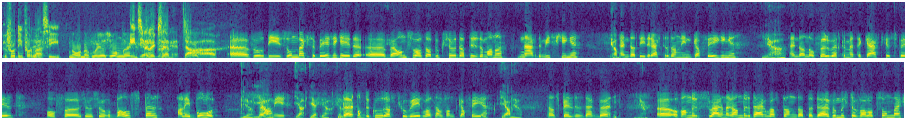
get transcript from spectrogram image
voor de informatie. Nog een goede zondag. Insgelijks, Ja, hè? Dag. Eh, voor die zondagse bezigheden, eh, bij ons was dat ook zo dat dus de mannen naar de mis gingen. Ja. En dat die erachter dan in het café gingen. Ja. En dan ofwel werd er met de kaart gespeeld. Of eh, zo'n soort balspel. Allee, bollen. Ja. Ja. meer. Ja, ja, ja. Ja. Buiten op de koer als het goed weer was dan van het café. Hè. Ja. Ja. Dan speelden ze daar buiten. Ja. Eh, of anders waren er anderen daar was dan dat de duiven moesten vallen op zondags.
